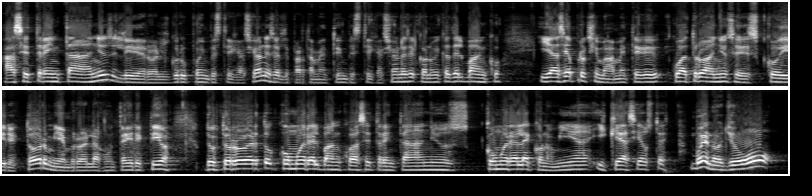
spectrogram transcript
Hace 30 años lideró el grupo de investigaciones, el Departamento de Investigaciones Económicas del banco y hace aproximadamente cuatro años es codirector, miembro de la Junta Directiva. Doctor Roberto, ¿cómo era el banco hace 30 años? ¿Cómo era la economía y qué hacía usted? Bueno, yo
